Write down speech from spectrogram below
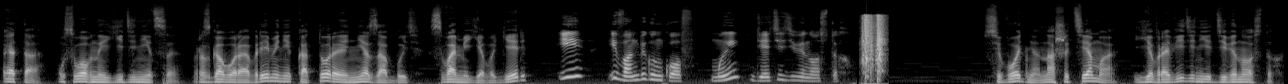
Это условные единицы, разговоры о времени, которые не забыть. С вами Ева Герь и Иван Бегунков. Мы – дети 90-х. Сегодня наша тема – Евровидение 90-х.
